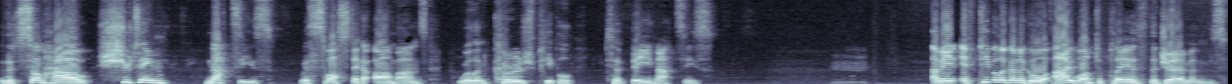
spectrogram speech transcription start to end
that somehow shooting Nazis with swastika armbands will encourage people to be Nazis. Hmm. I mean, if people are going to go, I want to play as the Germans,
